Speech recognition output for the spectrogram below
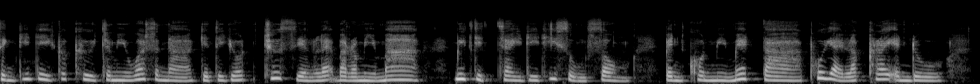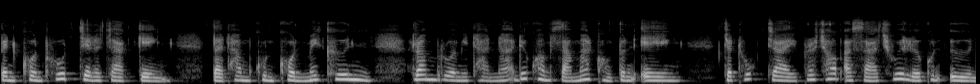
สิ่งที่ดีก็คือจะมีวาสนาเกียรติยศชื่อเสียงและบารมีมาก มีจิตใจดีที่สูงส่ง เป็นคนมีเมตตา ผู้ใหญ่รักใคร่เอ็นดู เป็นคนพูดเจรจาเก่ง แต่ทำคุณคนไม่ขึ้น ร่ำรวยมีฐานะด้วยความสามารถของตนเอง จะทุกข์ใจเพราะชอบอาสาช่วยเหลือคนอื่น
